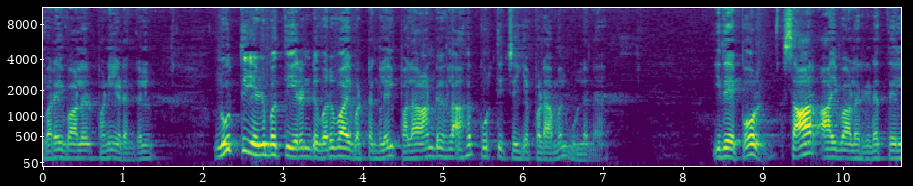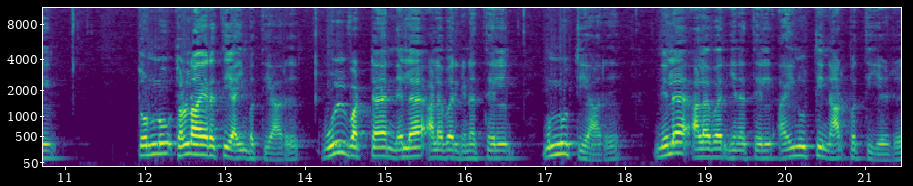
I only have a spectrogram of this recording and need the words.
வரைவாளர் பணியிடங்கள் நூற்றி எழுபத்தி இரண்டு வருவாய் வட்டங்களில் பல ஆண்டுகளாக பூர்த்தி செய்யப்படாமல் உள்ளன. இதேபோல் சார் ஆய்வாளர் இடத்தில் தொண்ணூ தொள்ளாயிரத்தி ஐம்பத்தி ஆறு உள்வட்ட நில அளவர் இனத்தில் முன்னூற்றி ஆறு நில அளவர் இனத்தில் ஐநூற்றி நாற்பத்தி ஏழு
